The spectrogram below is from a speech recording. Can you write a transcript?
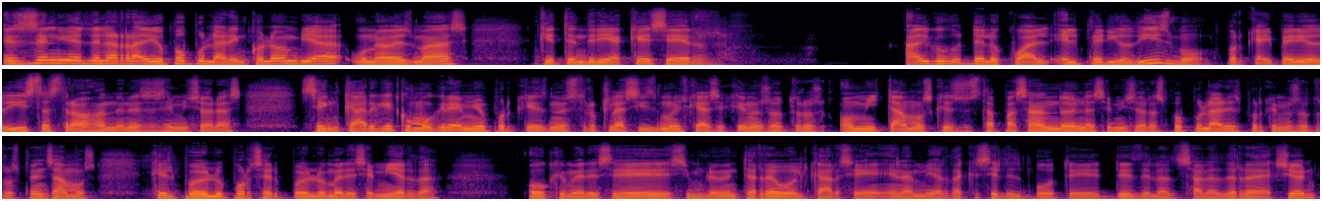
Ese es el nivel de la radio popular en Colombia, una vez más, que tendría que ser algo de lo cual el periodismo, porque hay periodistas trabajando en esas emisoras, se encargue como gremio porque es nuestro clasismo el que hace que nosotros omitamos que eso está pasando en las emisoras populares porque nosotros pensamos que el pueblo por ser pueblo merece mierda o que merece simplemente revolcarse en la mierda que se les bote desde las salas de redacción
